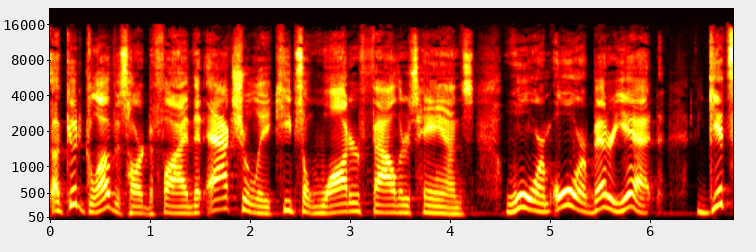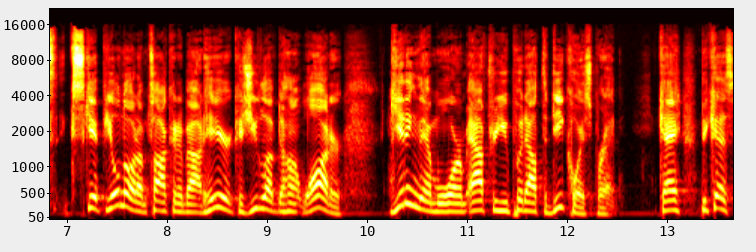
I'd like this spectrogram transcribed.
A good glove is hard to find that actually keeps a waterfowler's hands warm, or better yet, gets Skip. You'll know what I'm talking about here because you love to hunt water. Getting them warm after you put out the decoy spread. Okay. Because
